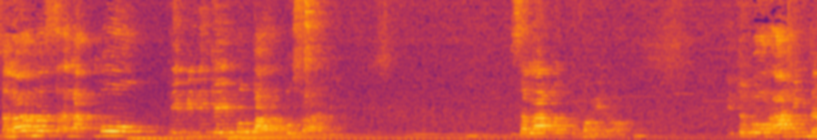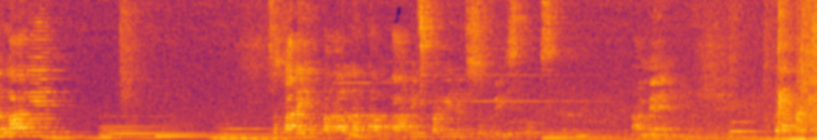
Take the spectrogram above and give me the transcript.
Salamat sa anak mo na ibinigay mo para po sa amin. Salamat po, Panginoon. Ito po ang aking dalangin sa tayong pangalan ng aming Panginoon Kristo. Amen. Salamat po.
